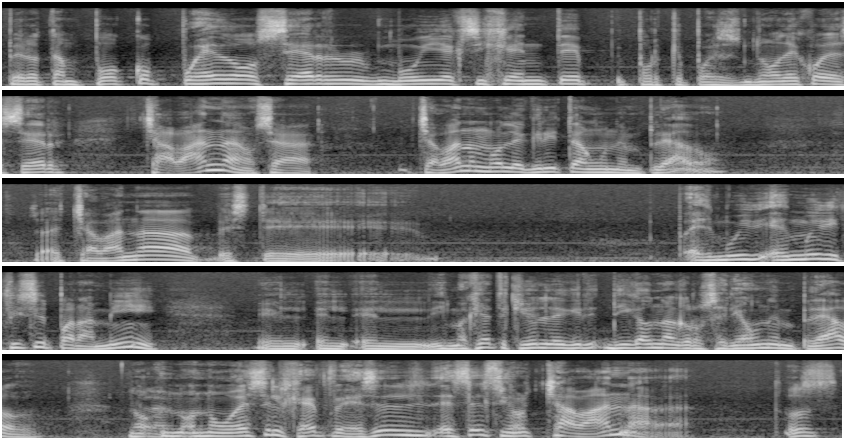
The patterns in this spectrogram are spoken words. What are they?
pero tampoco puedo ser muy exigente porque pues no dejo de ser chavana o sea chavana no le grita a un empleado o sea, chavana este es muy, es muy difícil para mí. El, el- el- imagínate que yo le diga una grosería a un empleado. No, Claro. no, no es el jefe, es el, es el señor Chavana. Entonces,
